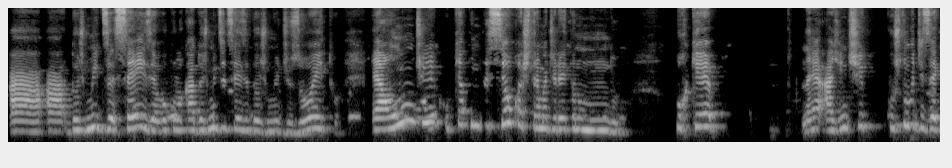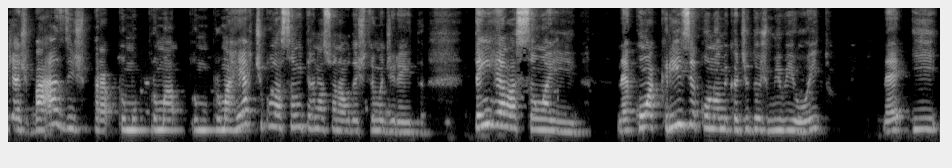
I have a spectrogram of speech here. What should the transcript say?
a, a, 2016, eu vou colocar 2016 e 2018, é aonde o que aconteceu com a extrema-direita no mundo. Porque né, a gente costuma dizer que as bases para uma, uma, uma rearticulação internacional da extrema-direita têm relação aí né, com a crise econômica de 2008, né, e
